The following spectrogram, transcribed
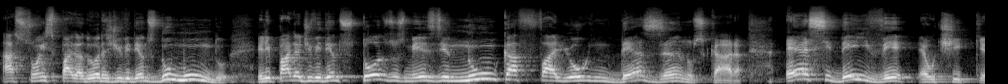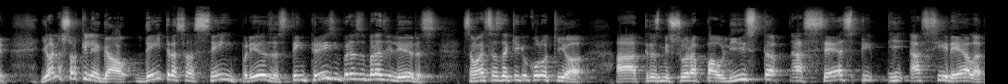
ações pagadoras de dividendos do mundo. Ele paga dividendos todos os meses e nunca falhou em 10 anos, cara. SDIV é o ticker. E olha só que legal, dentre essas 100 empresas, tem três empresas brasileiras. São essas daqui que eu coloquei, ó. A Transmissora Paulista, a CESP e a Cirela.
